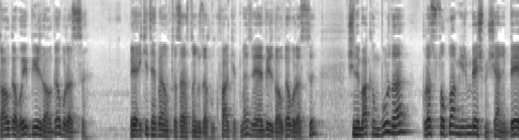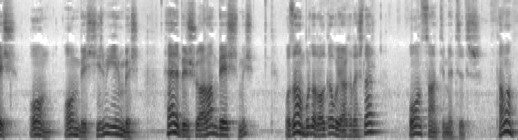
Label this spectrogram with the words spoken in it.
Dalga boyu bir dalga burası. Veya iki tepe noktası arasındaki uzaklık fark etmez. Veya bir dalga burası. Şimdi bakın burada burası toplam 25'miş. Yani 5, 10, 15, 20, 25. Her bir şu alan 5'miş. O zaman burada dalga boyu arkadaşlar 10 santimetredir. Tamam.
